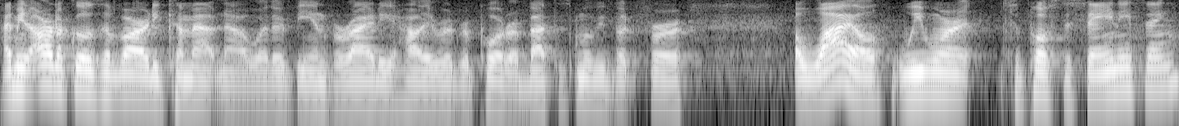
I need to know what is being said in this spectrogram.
I mean articles have already come out now, whether it be in Variety, Hollywood Reporter about this movie, but for a while we weren't supposed to say anything.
